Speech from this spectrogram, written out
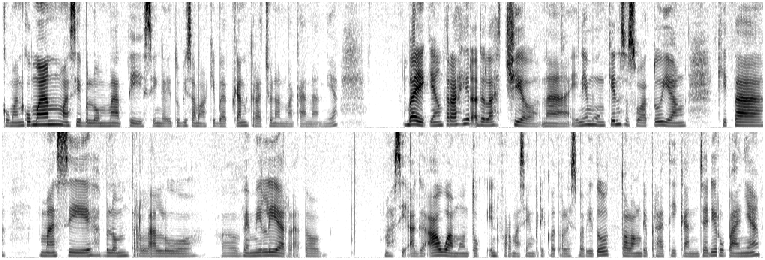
kuman-kuman masih belum mati sehingga itu bisa mengakibatkan keracunan makanan ya. Baik, yang terakhir adalah chill. Nah, ini mungkin sesuatu yang kita masih belum terlalu uh, familiar atau masih agak awam untuk informasi yang berikut. Oleh sebab itu, tolong diperhatikan. Jadi rupanya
